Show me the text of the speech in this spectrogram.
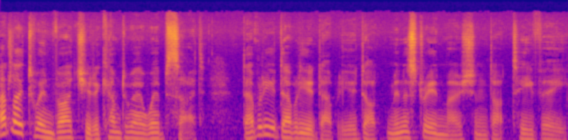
I'd like to invite you to come to our website, www.ministryinmotion.tv.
